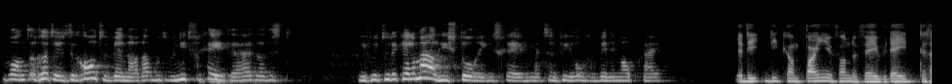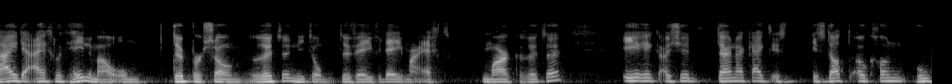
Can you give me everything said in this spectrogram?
want Rutte is de grote winnaar, dat moeten we niet vergeten. Hè. Dat is heeft natuurlijk helemaal historie geschreven met zijn vier overwinningen op rij. Ja, die, die campagne van de VVD draaide eigenlijk helemaal om de persoon Rutte. Niet om de VVD, maar echt Mark Rutte. Erik, als je daarnaar kijkt, is, is dat ook gewoon hoe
